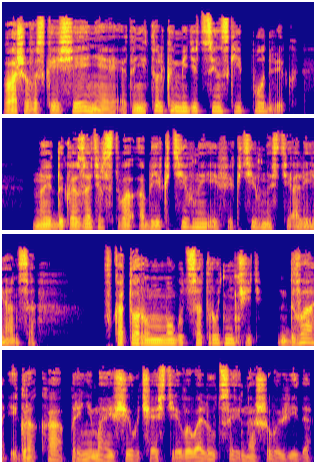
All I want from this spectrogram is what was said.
Ваше воскресение — это не только медицинский подвиг, но и доказательство объективной эффективности Альянса, в котором могут сотрудничать два игрока, принимающие участие в эволюции нашего вида.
